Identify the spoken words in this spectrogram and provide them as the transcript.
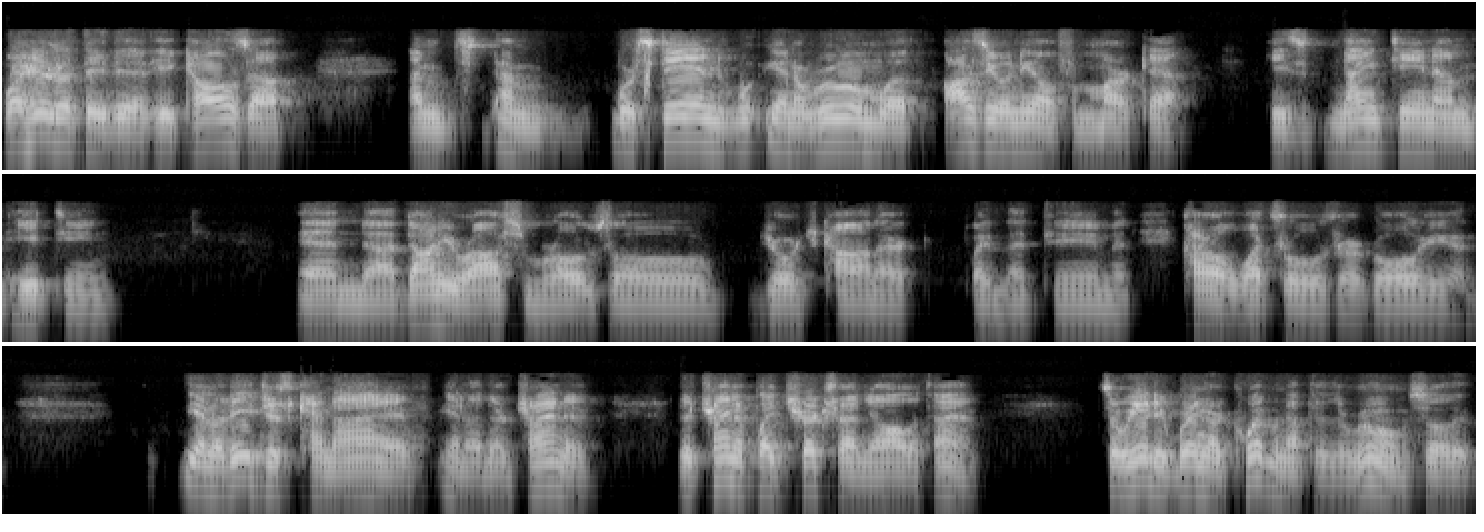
well, here's what they did. He calls up. I'm I'm we're staying in a room with Ozzie O'Neill from Marquette. He's 19. I'm 18. And uh, Donnie Ross from Roseau, George Konik, played in that team, and Carl Wetzel was our goalie, and you know they just connive. You know they're trying to they're trying to play tricks on you all the time. So we had to bring our equipment up to the room so that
